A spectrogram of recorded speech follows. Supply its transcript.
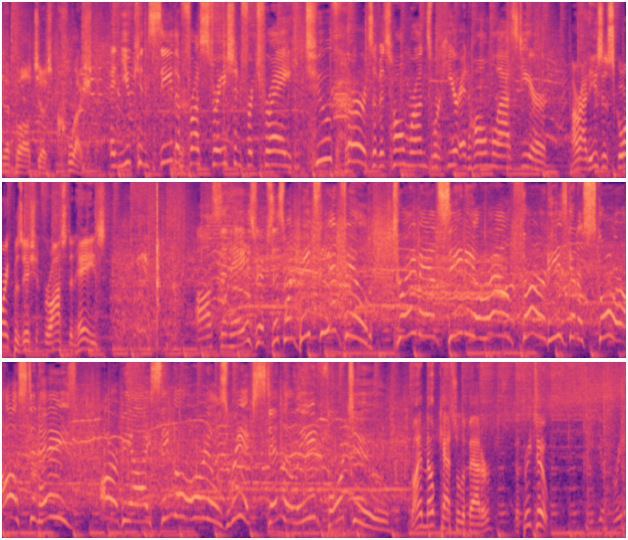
That ball just crushed. And you can see the frustration for Trey. Two thirds of his home runs were here at home last year. All right, he's in scoring position for Austin Hays. Austin Hays rips this one, beats the infield. Trey Mancini score. Austin Hays, RBI single. Orioles re-extend the lead 4-2. Ryan Mountcastle, the batter. The 3 2. 3 2.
